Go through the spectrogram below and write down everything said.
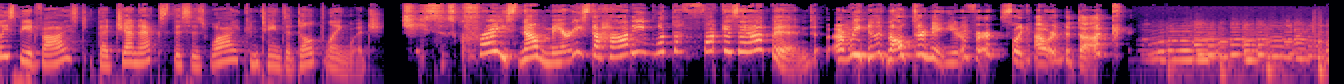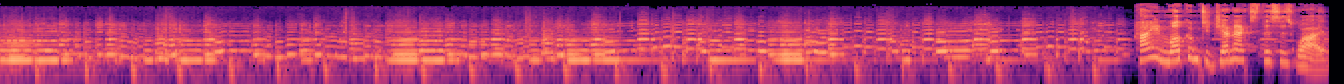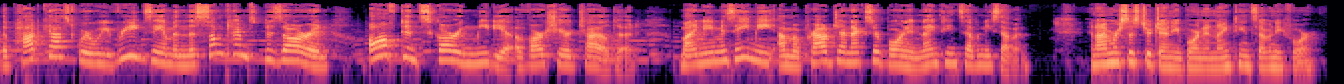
Please be advised that Gen X This Is Why contains adult language. Jesus Christ. Now Mary's the hottie? What the fuck has happened? Are we in an alternate universe like Howard the Duck? Hi, and welcome to Gen X This Is Why, the podcast where we re examine the sometimes bizarre and often scarring media of our shared childhood. My name is Amy. I'm a proud Gen Xer born in 1977. And I'm her sister Jenny, born in 1974.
